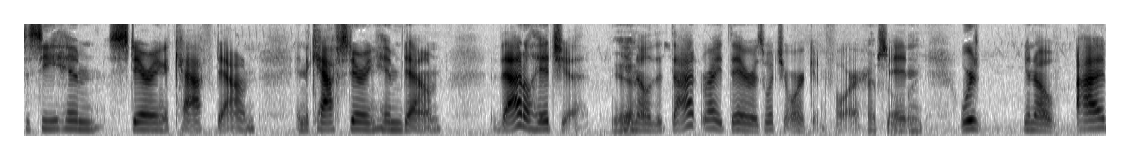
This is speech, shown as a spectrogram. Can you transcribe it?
to see him staring a calf down and the calf staring him down, that'll hit you. Yeah. You know that that right there is what you're working for. Absolutely. And we're, you know, I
